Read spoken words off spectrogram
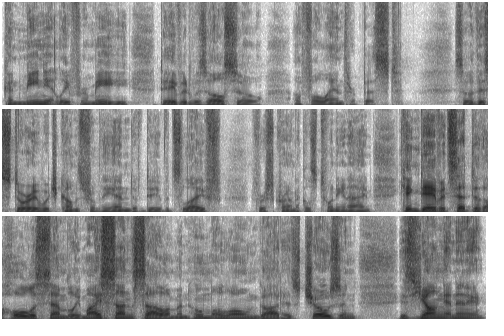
conveniently for me, David was also a philanthropist. So, this story, which comes from the end of David's life, 1 Chronicles 29. King David said to the whole assembly, My son Solomon, whom alone God has chosen, is young and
